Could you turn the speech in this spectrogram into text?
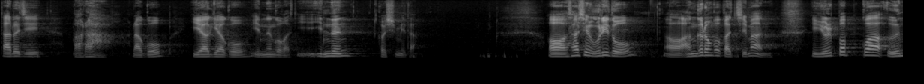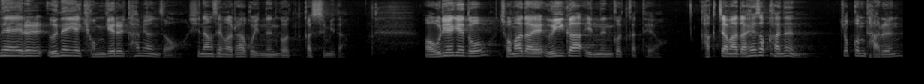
따르지 마라라고 이야기하고 있는 것 있는 것입니다. 어, 사실 우리도 어, 안 그런 것 같지만 이 율법과 은혜를 은혜의 경계를 타면서 신앙생활을 하고 있는 것 같습니다. 어, 우리에게도 저마다의 의가 있는 것 같아요. 각자마다 해석하는 조금 다른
